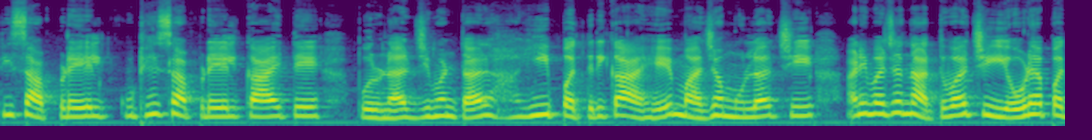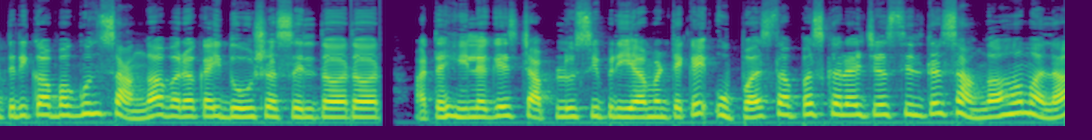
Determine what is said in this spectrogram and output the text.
ती सापडेल कुठे सापडेल काय ते? पूर्णाजी म्हणतात ही पत्रिका आहे माझ्या मुलाची आणि माझ्या नातवाची. एवढ्या पत्रिका बघून सांगा बरं काही दोष असेल तर तर. आता ही लगेच चापलुसी प्रिया म्हणते काही उपास तापास करायचे असतील तर सांगा हं मला.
